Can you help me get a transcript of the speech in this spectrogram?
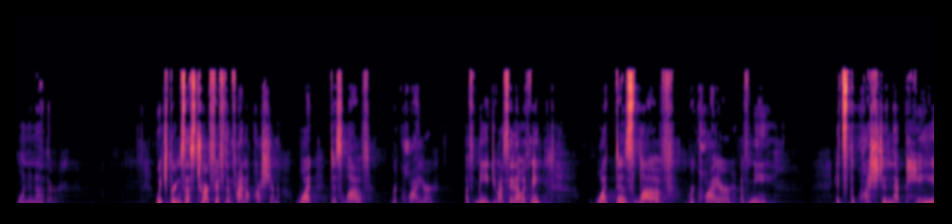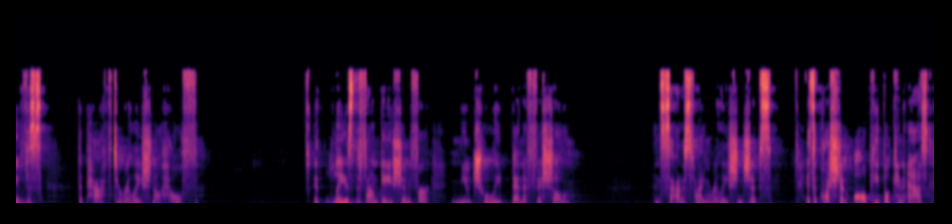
one another. Which brings us to our fifth and final question What does love require of me? Do you want to say that with me? What does love require of me? It's the question that paves the path to relational health. It lays the foundation for mutually beneficial and satisfying relationships. It's a question all people can ask,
